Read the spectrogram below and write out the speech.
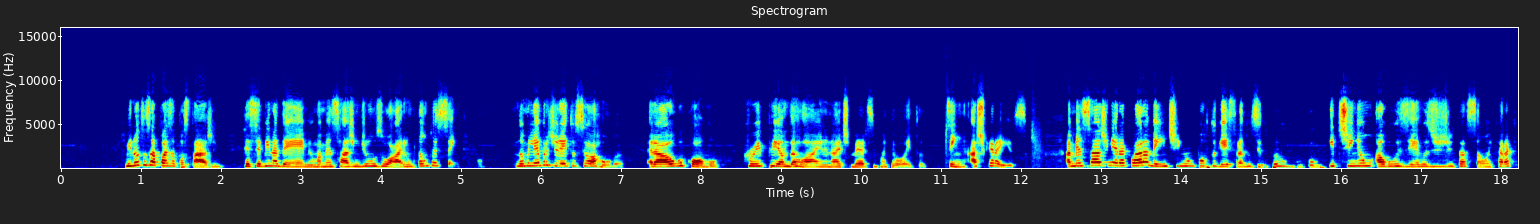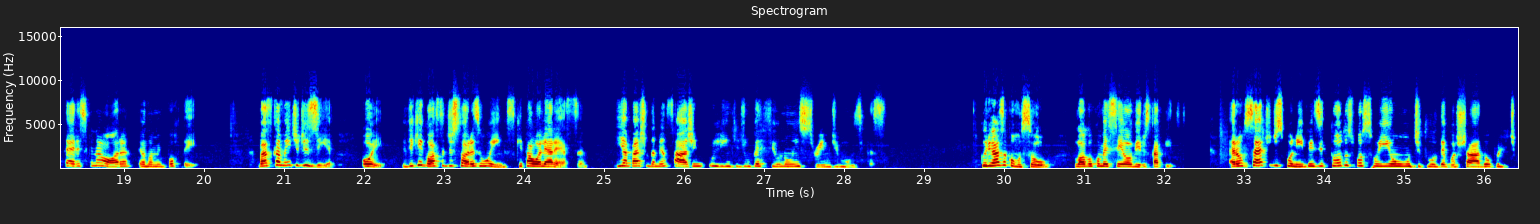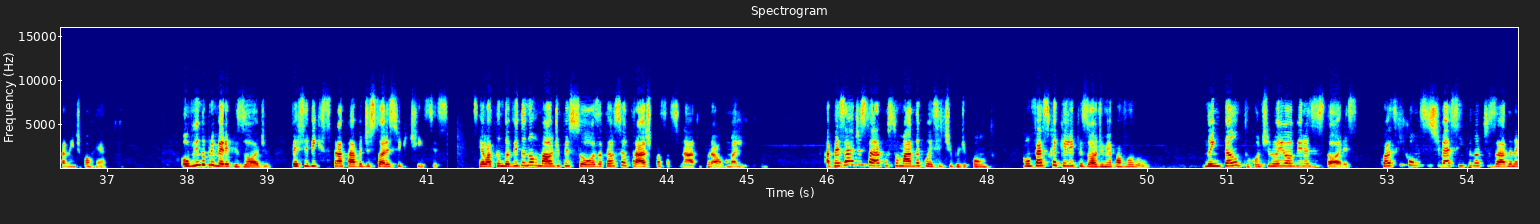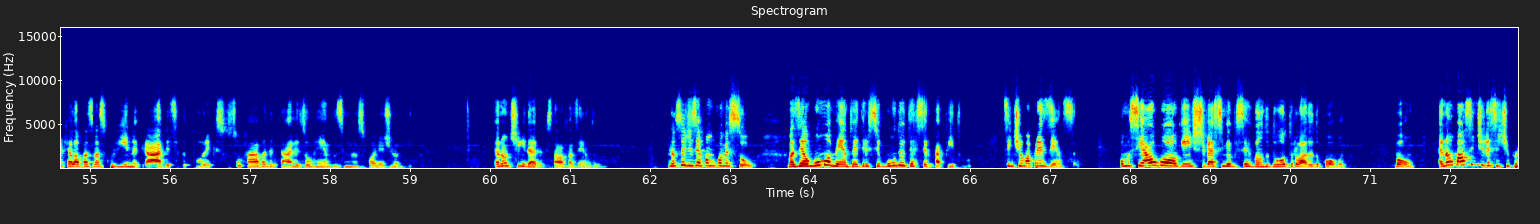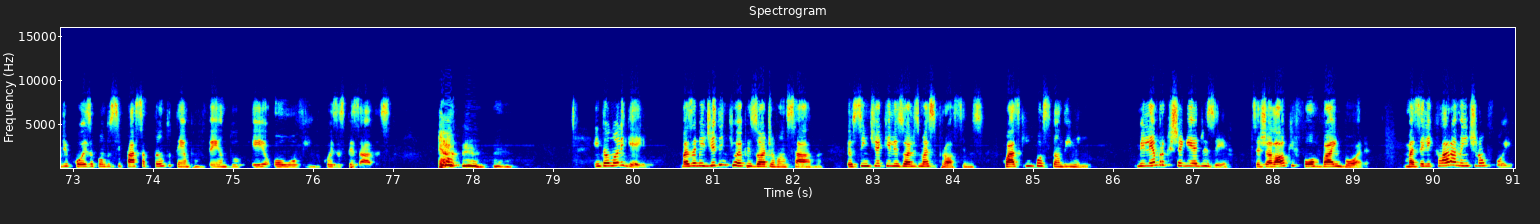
Minutos após a postagem, recebi na DM uma mensagem de um usuário um tanto excêntrico. Não me lembro direito o seu arroba. Era algo como creepy underline nightmare 58. Sim, acho que era isso. A mensagem era claramente em um português traduzido pelo Google e tinham alguns erros de digitação e caracteres que na hora eu não me importei. Basicamente dizia: Oi, vi que gosta de histórias ruins, que tal olhar essa? E abaixo da mensagem, o link de um perfil no stream de músicas. Curiosa como sou, logo comecei a ouvir os capítulos. Eram sete disponíveis e todos possuíam um título debochado ou politicamente correto. Ouvindo o primeiro episódio, percebi que se tratava de histórias fictícias, relatando a vida normal de pessoas até o seu trágico assassinato por algo maligno. Apesar de estar acostumada com esse tipo de conto, confesso que aquele episódio me apavorou. No entanto, continuei a ouvir as histórias, quase que como se estivesse hipnotizada naquela voz masculina, grave e sedutora que sussurrava detalhes horrendos em meus fones de ouvido. Eu não tinha ideia do que estava fazendo. Não sei dizer como começou, mas em algum momento entre o segundo e o terceiro capítulo, senti uma presença, como se algo ou alguém estivesse me observando do outro lado do cômodo. Bom, é normal sentir esse tipo de coisa quando se passa tanto tempo vendo e ou ouvindo coisas pesadas. Então não liguei. Mas à medida em que o episódio avançava, eu senti aqueles olhos mais próximos, quase que encostando em mim. Me lembro que cheguei a dizer: seja lá o que for, vá embora. Mas ele claramente não foi.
